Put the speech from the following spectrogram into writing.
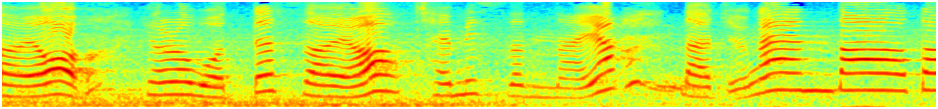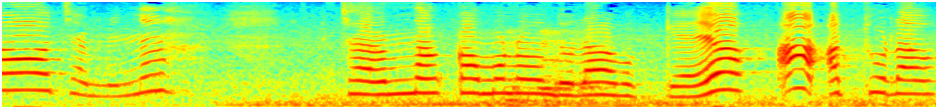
타봤어요. 여러분 어땠어요? 재밌었나요? 나중엔 더더 재밌는 장난감으로 놀아볼게요. 아, 아 돌아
